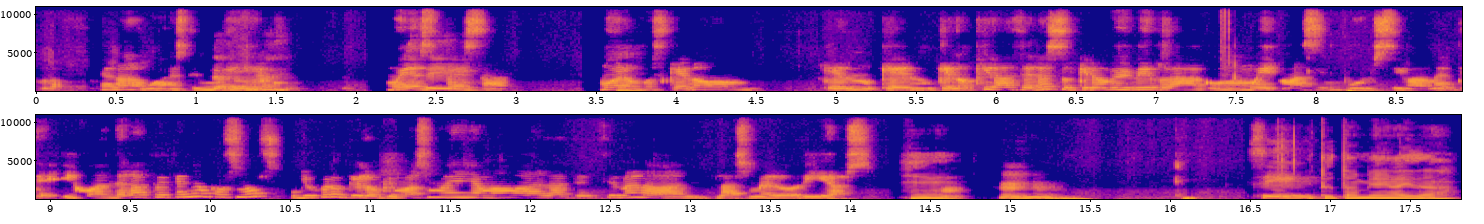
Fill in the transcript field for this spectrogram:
profesional, bueno, estoy muy, muy espesa. Bueno, pues que no, que, que, que, no quiero hacer eso, quiero vivirla como muy más impulsivamente. Y cuando era pequeña, pues no, yo creo que lo que más me llamaba la atención eran las melodías. Hmm. Sí. ¿Tú también, Aida?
